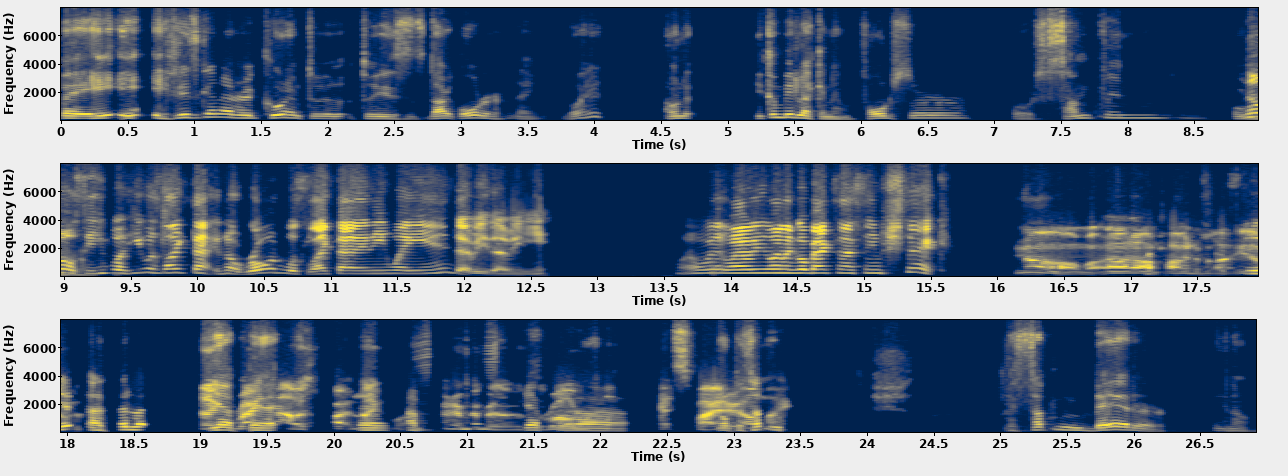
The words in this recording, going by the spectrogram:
but he, he- if he's gonna recruit him to to his dark order, then go ahead. I wanna, he can be like an enforcer or something. No, see, he, wa- he was like that. You know, Rowan was like that anyway in WWE. Why, why, why do you want to go back to that same shtick? no, no, no. I'm talking about you yeah, know, I feel like, like yeah, right but- now. It's part, like uh, I'm trying to remember the, yeah, the but, uh, Rumble, that spider. but oh something- my! it's something better, you know.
